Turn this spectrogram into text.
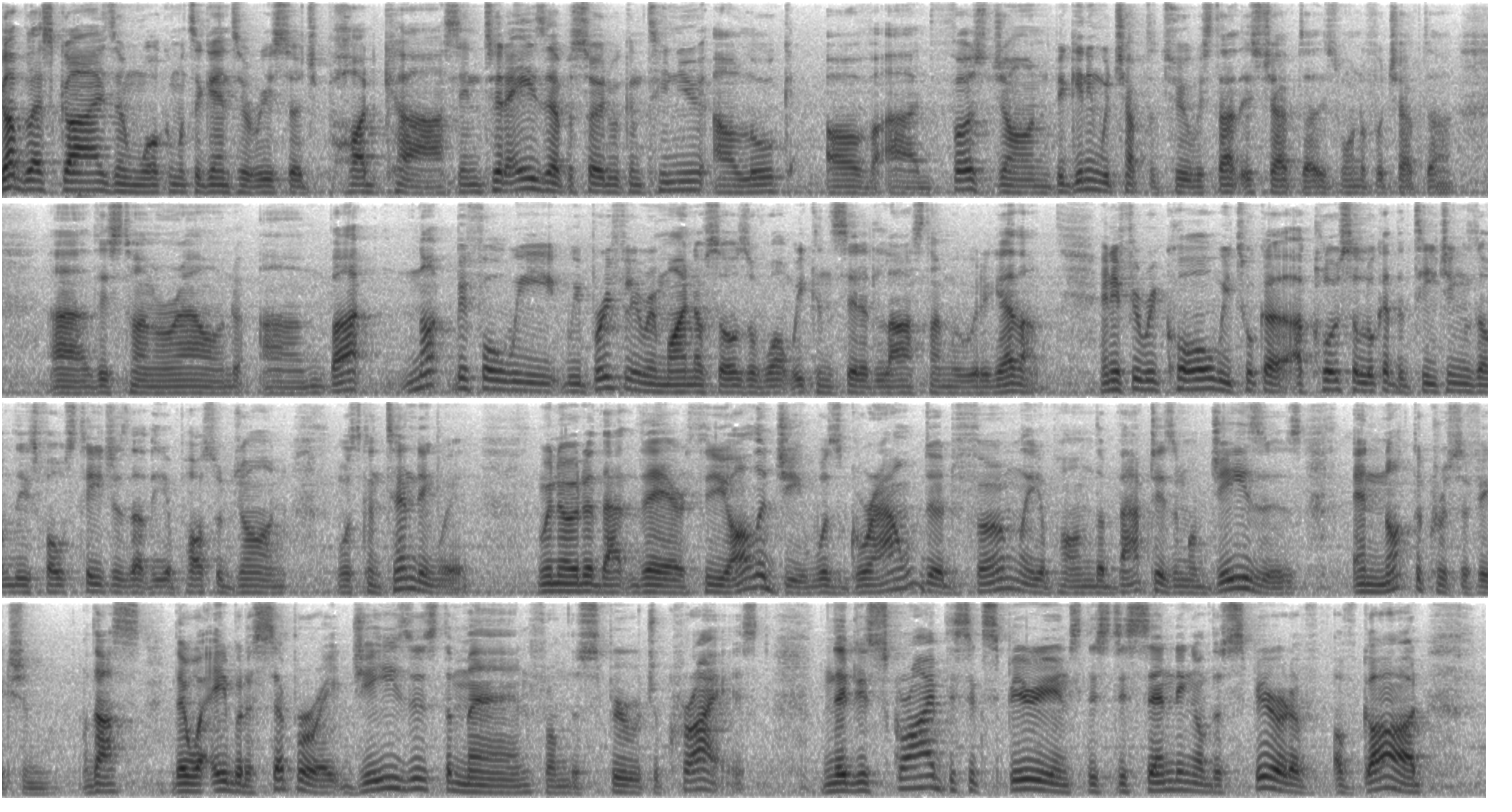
God bless, guys, and welcome once again to Research Podcast. In today's episode, we continue our look of uh, First John, beginning with chapter two. We start this chapter, this wonderful chapter, uh, this time around, um, but not before we we briefly remind ourselves of what we considered last time we were together. And if you recall, we took a, a closer look at the teachings of these false teachers that the Apostle John was contending with we noted that their theology was grounded firmly upon the baptism of Jesus and not the crucifixion. Thus, they were able to separate Jesus, the man, from the spiritual Christ. And they described this experience, this descending of the Spirit of, of God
